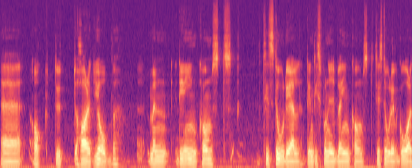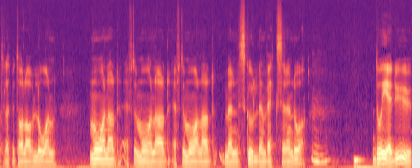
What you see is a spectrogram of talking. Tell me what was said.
eh, och du har ett jobb men din inkomst till stor del, din disponibla inkomst till stor del går till att betala av lån månad efter månad efter månad men skulden växer ändå. Mm. Då är du ju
